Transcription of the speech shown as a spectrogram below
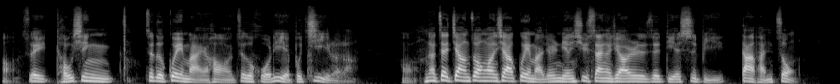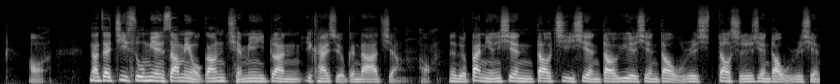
哦，所以投信这个贵买哈，这个火力也不济了啦。哦，那在这样状况下，贵买就是连续三个交易日这跌势比大盘重。哦。那在技术面上面，我刚前面一段一开始有跟大家讲，哦，那个半年线到季线到月线到五日到十日线到五日线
